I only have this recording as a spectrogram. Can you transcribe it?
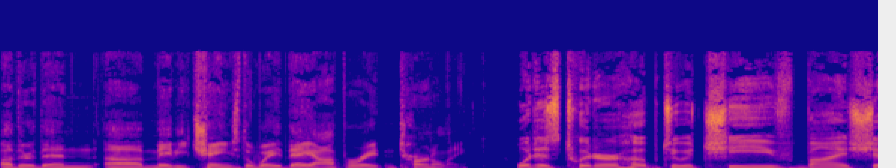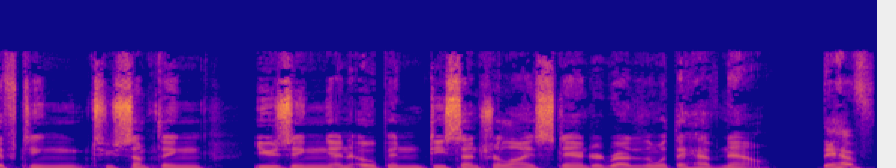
other than uh, maybe change the way they operate internally. What does Twitter hope to achieve by shifting to something using an open, decentralized standard rather than what they have now? They have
